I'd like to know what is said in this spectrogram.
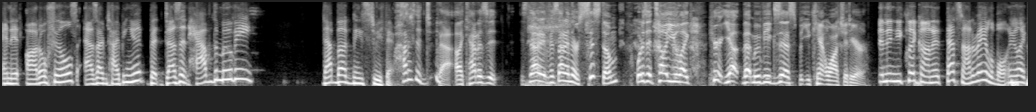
and it autofills as I'm typing it, but doesn't have the movie, that bug needs to be fixed. How does it do that? Like, how does it? It's not if it's not in their system. What does it tell you? Like, here, yeah, that movie exists, but you can't watch it here. and then you click on it, that's not available, and you're like,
